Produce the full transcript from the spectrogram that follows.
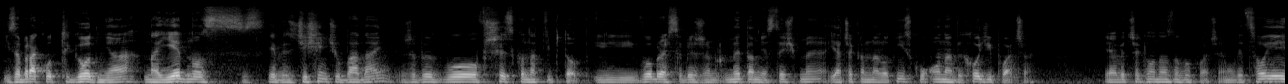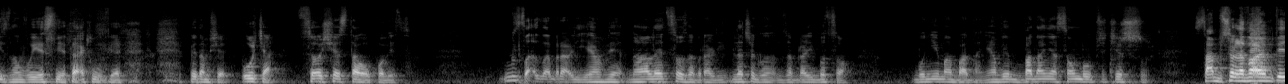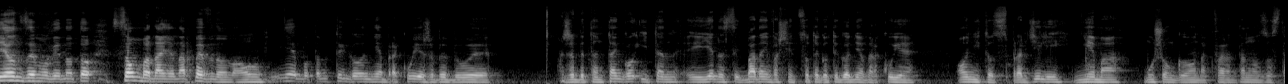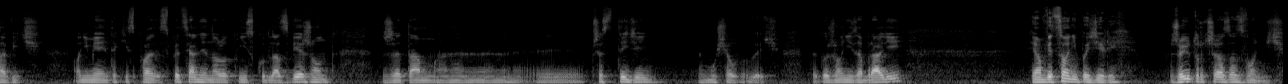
i zabrakło tygodnia na jedno z, nie wiem, z dziesięciu badań, żeby było wszystko na tip-top. I wyobraź sobie, że my tam jesteśmy, ja czekam na lotnisku, ona wychodzi, płacze. Ja mówię, czego ona znowu płacze? Ja mówię, co jej znowu jest nie tak? Mówię, pytam się, Ulcia, co się stało, powiedz. Zabrali. Ja mówię, no ale co zabrali? Dlaczego zabrali? Bo co? Bo nie ma badań. Ja wiem, badania są, bo przecież sam przelewałem pieniądze, mówię, no to są badania na pewno. No nie, bo tam tygodnia brakuje, żeby były, żeby ten tego i ten jeden z tych badań właśnie co tego tygodnia brakuje, oni to sprawdzili, nie ma, muszą go na kwarantannę zostawić. Oni mieli takie spe, specjalnie na lotnisku dla zwierząt, że tam e, e, przez tydzień musiał być. Tylko, że oni zabrali. Ja mówię, co oni powiedzieli? Że jutro trzeba zadzwonić.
